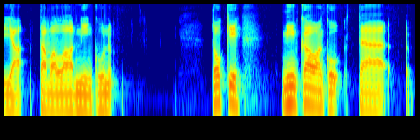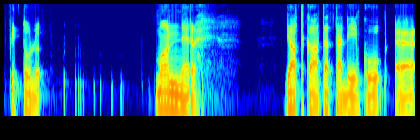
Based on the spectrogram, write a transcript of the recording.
Ja tavallaan niin kuin, toki niin kauan kuin tämä vittun manner jatkaa tätä niin kuin, ö, ö,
